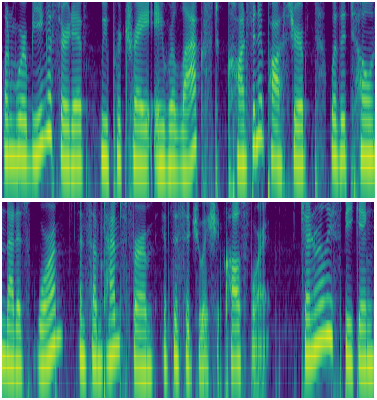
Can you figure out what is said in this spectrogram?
When we're being assertive, we portray a relaxed, confident posture with a tone that is warm and sometimes firm if the situation calls for it. Generally speaking,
